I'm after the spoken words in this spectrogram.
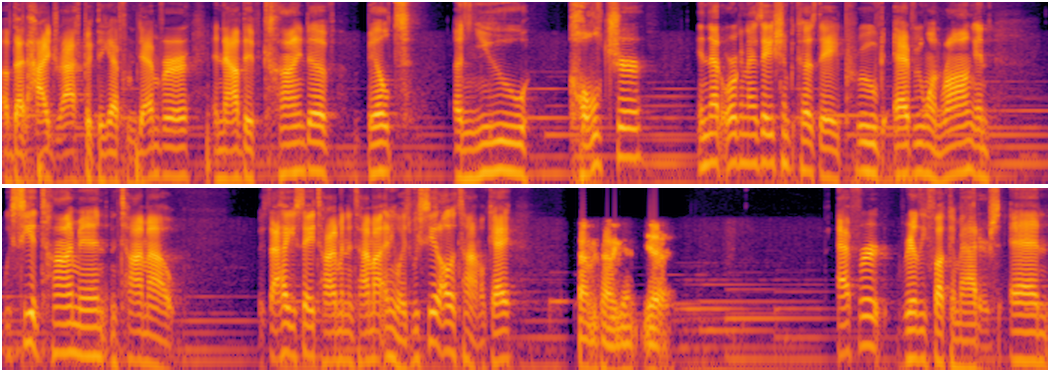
of that high draft pick they get from Denver, and now they've kind of built a new culture in that organization because they proved everyone wrong and we see it time in and time out. Is that how you say time in and time out? Anyways, we see it all the time, okay? Time and time again. Yeah. Effort really fucking matters. And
